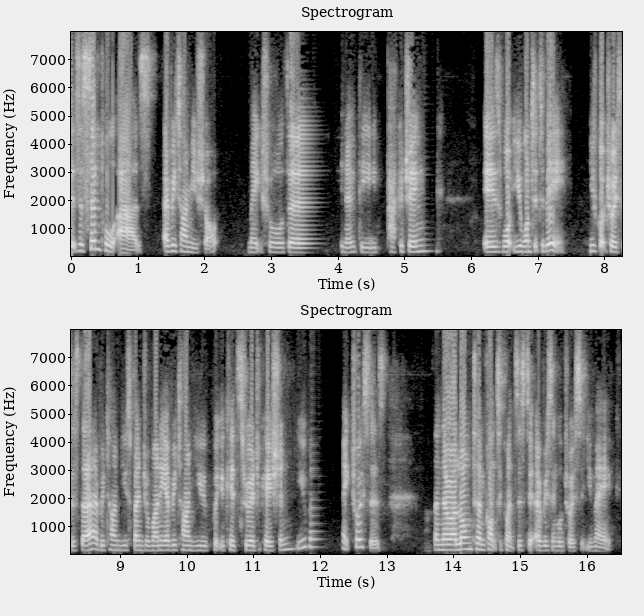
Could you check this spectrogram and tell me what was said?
it's as simple as every time you shop, make sure that you know the packaging is what you want it to be. You've got choices there. Every time you spend your money, every time you put your kids through education, you make choices. And there are long term consequences to every single choice that you make.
